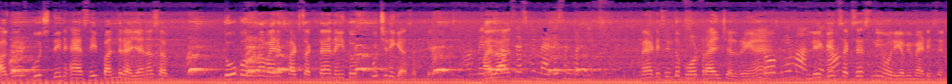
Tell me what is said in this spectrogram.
अगर कुछ दिन ऐसे ही बंद रह जाए ना सब तो कोरोना वायरस हट सकता है नहीं तो कुछ नहीं कह सकते। हालात- मेडिसिन तो बहुत ट्रायल चल रहे हैं। लेकिन सक्सेस नहीं हो रही अभी मेडिसिन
